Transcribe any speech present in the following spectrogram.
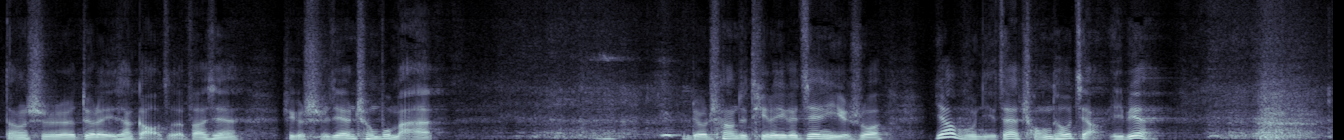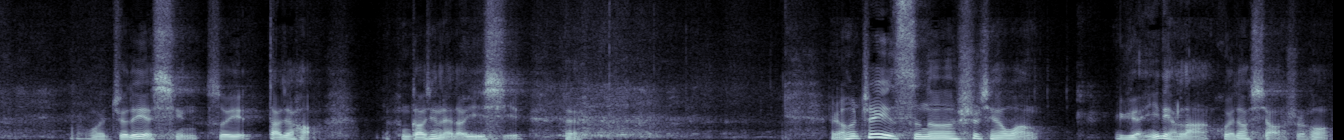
当时对了一下稿子，发现这个时间撑不满。刘畅就提了一个建议，说要不你再从头讲一遍。我觉得也行，所以大家好，很高兴来到一席。对，然后这一次呢，事情往远一点拉，回到小时候，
